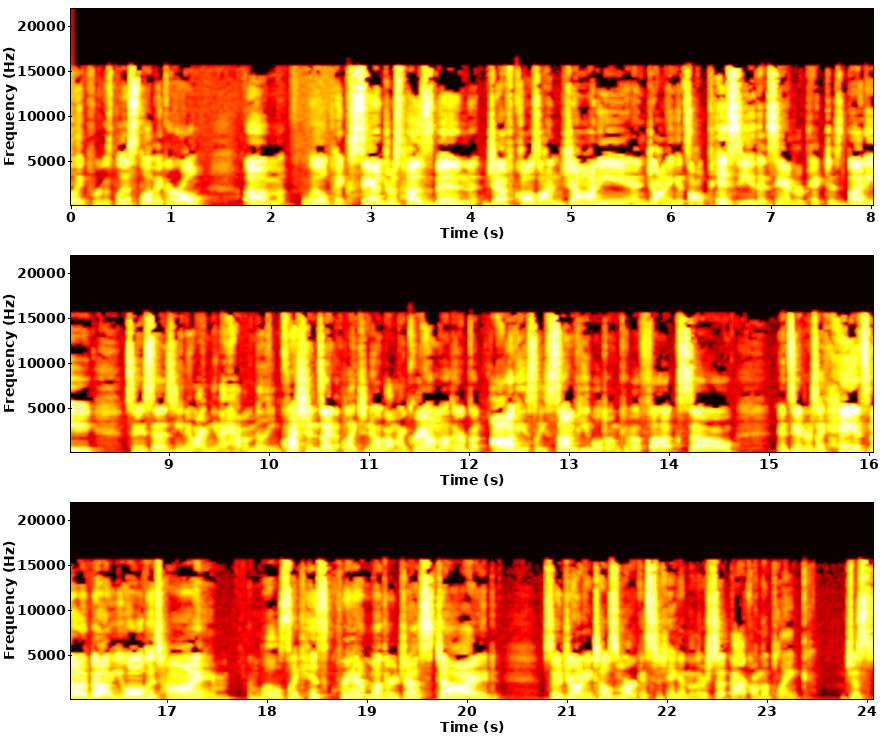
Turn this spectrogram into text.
like ruthless, love it, girl. Um, Lil picks Sandra's husband. Jeff calls on Johnny, and Johnny gets all pissy that Sandra picked his buddy. So he says, You know, I mean, I have a million questions I'd like to know about my grandmother, but obviously some people don't give a fuck, so and Sandra's like, hey, it's not about you all the time. And Lil's like, his grandmother just died. So Johnny tells Marcus to take another step back on the plank. Just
